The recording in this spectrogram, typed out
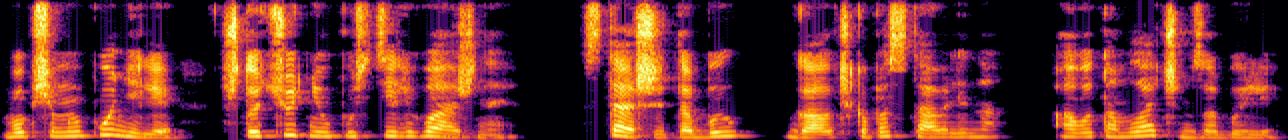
В общем, мы поняли, что чуть не упустили важное. Старший-то был, галочка поставлена, а вот о младшем забыли.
